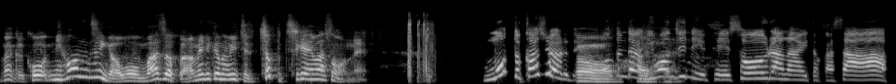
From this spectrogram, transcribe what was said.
ど。なんかこう、日本人が思う魔女とアメリカのウィッチってちょっと違いますもんね。う。もっとカジュアルで、うん本当にだから日はいはい本人で言う手相占いとかさ、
